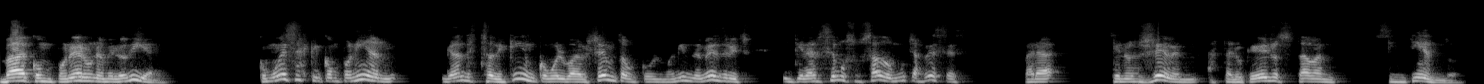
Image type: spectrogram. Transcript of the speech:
va a componer una melodía, como esas que componían grandes tzadikim, como el Baal Shem como el Magin de Mesrich, y que las hemos usado muchas veces para que nos lleven hasta lo que ellos estaban sintiendo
